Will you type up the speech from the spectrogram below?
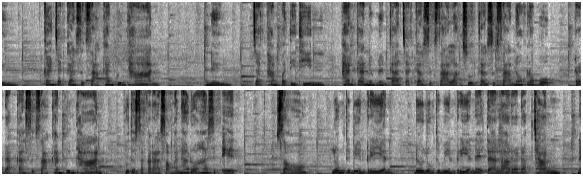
1. การจัดการศึกษาขั้นพื้นฐาน 1. จัดทำปฏิทิน แผนการดำเนินการจัดการศึกษาหลักสูตรการศึกษานอกระบบ ระดับการศึกษาขั้นพื้นฐาน พุทธศักราช 2551 2. ลงทะเบียนเรียน โดยลงทะเบียนเรียนในแต่ละระดับชั้นใน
